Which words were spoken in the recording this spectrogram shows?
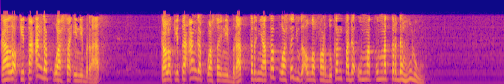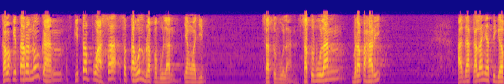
Kalau kita anggap puasa ini berat, kalau kita anggap puasa ini berat, ternyata puasa juga Allah fardukan pada umat-umat terdahulu. Kalau kita renungkan, kita puasa setahun berapa bulan yang wajib? Satu bulan. Satu bulan berapa hari? Ada kalanya 30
